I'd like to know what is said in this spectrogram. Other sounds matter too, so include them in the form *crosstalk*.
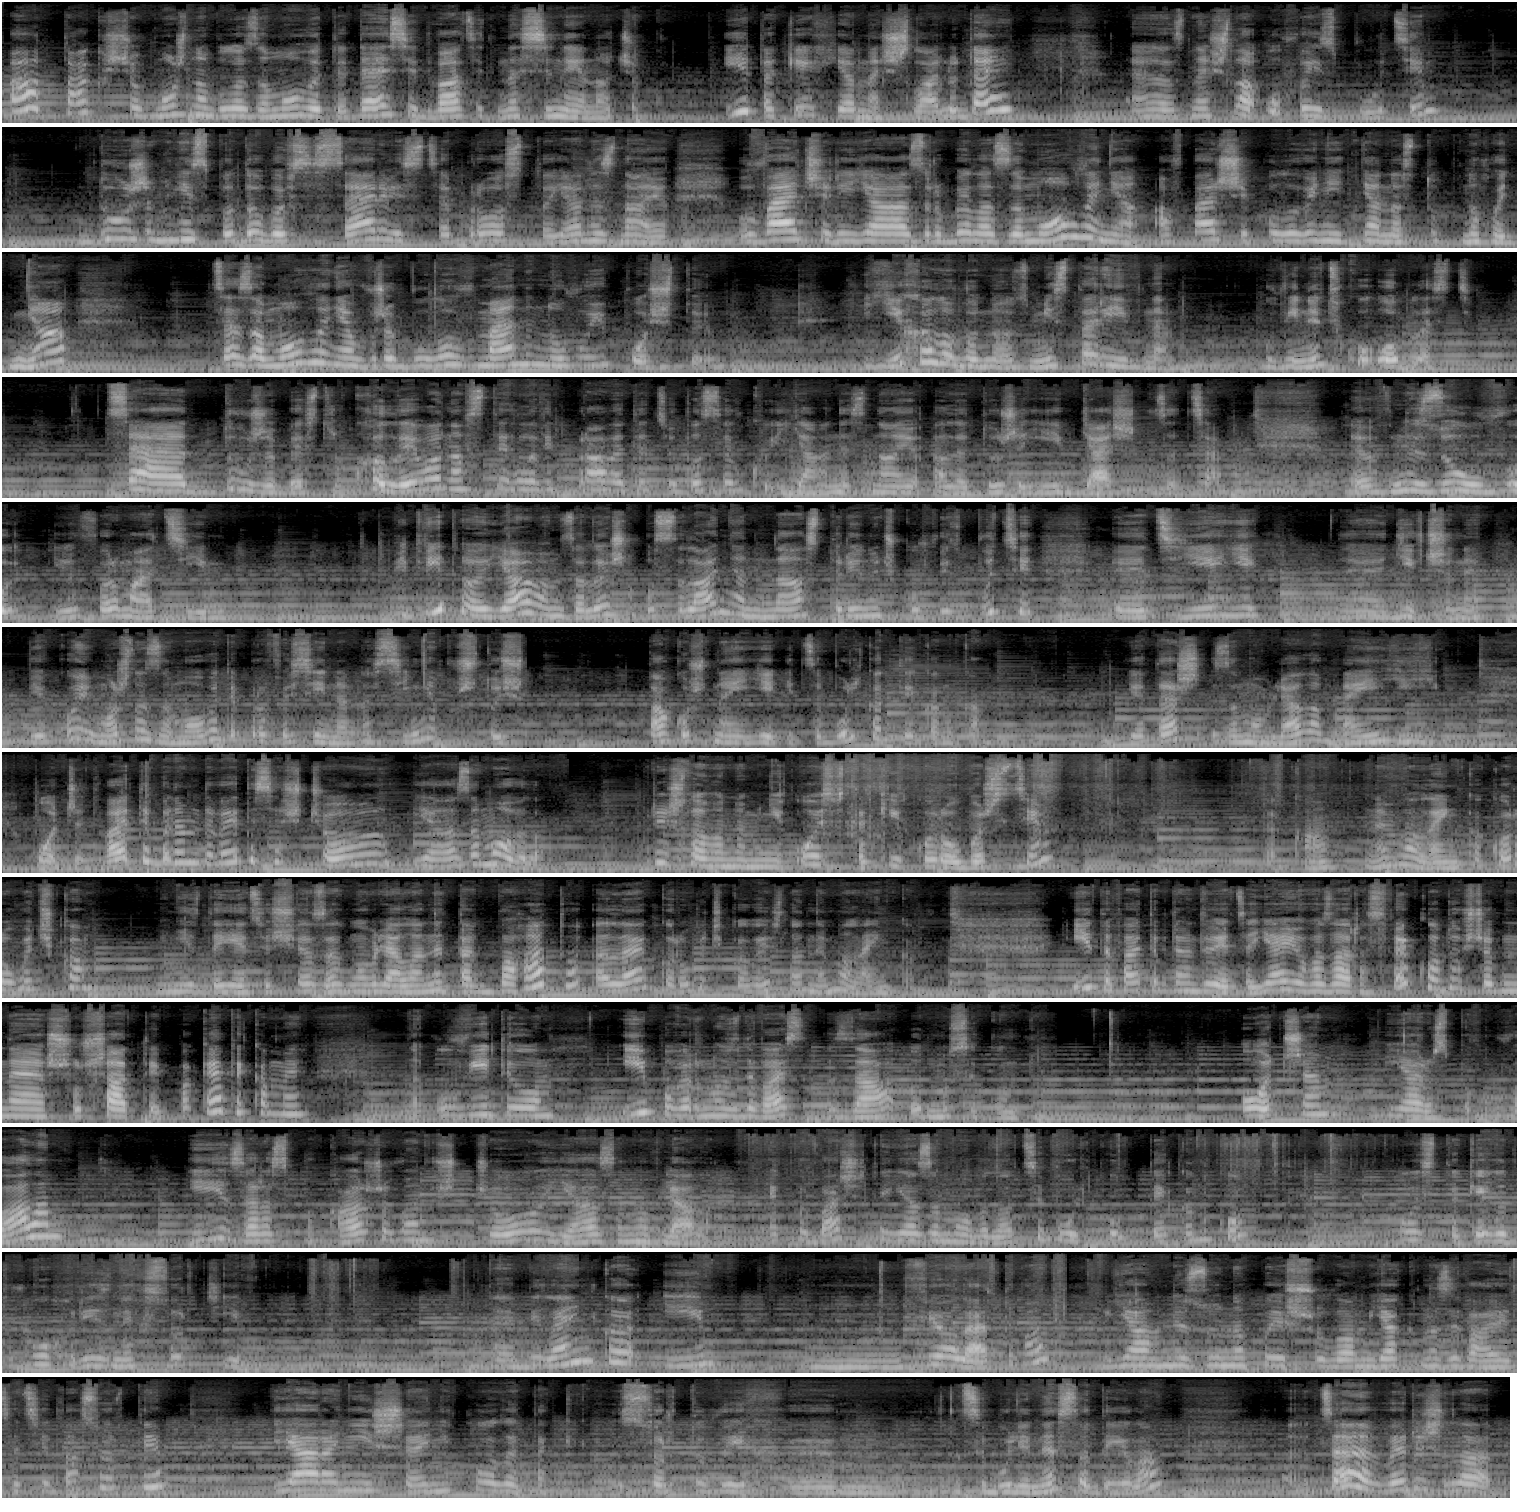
а так, щоб можна було замовити 10-20 насіниночок. І таких я знайшла людей. Е, Знайшла у Фейсбуці. Дуже мені сподобався сервіс. Це просто, я не знаю. Ввечері я зробила замовлення, а в першій половині дня наступного дня це замовлення вже було в мене новою поштою. Їхало воно з міста Рівне у Вінницьку область. Це дуже швидко. Коли вона встигла відправити цю посилку, я не знаю, але дуже їй вдячна за це. Е, Внизу в інформації під відео я вам залишу посилання на сторіночку у Фейсбуці е, цієї е, дівчини, в якої можна замовити професійне насіння поштучно. Також в неї є і цибулька-тиканка. Я теж замовляла в неї її. Отже, давайте будемо дивитися, що я замовила. Прийшла вона мені ось в такій коробочці така немаленька коробочка. Мені здається, що я замовляла не так багато, але коробочка вийшла немаленька. І давайте будемо дивитися. Я його зараз викладу, щоб не шуршати пакетиками у відео, і повернусь до вас за одну секунду. Отже, я розпакувала і зараз покажу вам, що я замовляла. Як ви бачите, я замовила цибульку, тиканку, ось таких двох різних сортів: Е, біленька і фіолетова. Я внизу напишу вам, як називаються ці два сорти. Я раніше ніколи так сортових ем, цибулі не садила. Це вирішила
